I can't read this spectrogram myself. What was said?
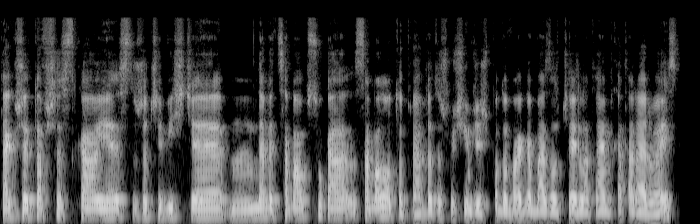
także to wszystko jest rzeczywiście, yy, nawet sama obsługa samolotu, prawda, też musimy wziąć pod uwagę, bo zazwyczaj latałem Qatar Airways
